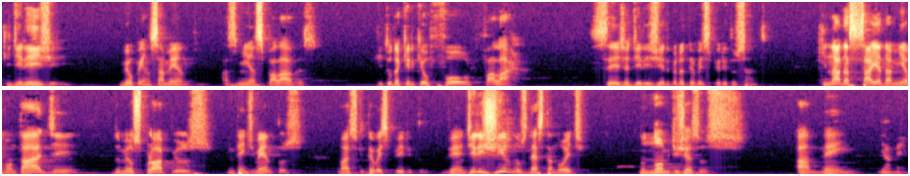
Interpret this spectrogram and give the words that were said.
que dirige meu pensamento, as minhas palavras, que tudo aquilo que eu for falar seja dirigido pelo teu Espírito Santo. Que nada saia da minha vontade, dos meus próprios entendimentos, mas que teu Espírito venha dirigir-nos nesta noite, no nome de Jesus. Amém e amém.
